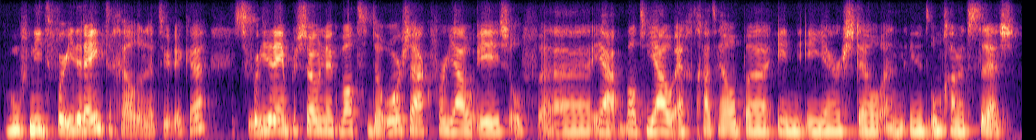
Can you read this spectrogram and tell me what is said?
hoeft niet voor iedereen te gelden natuurlijk. Hè? Het is voor iedereen persoonlijk wat de oorzaak voor jou is of uh, ja, wat jou echt gaat helpen in, in je herstel en in het omgaan met stress.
